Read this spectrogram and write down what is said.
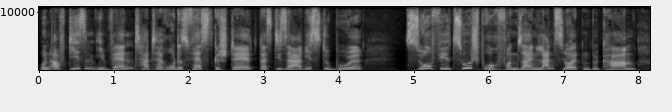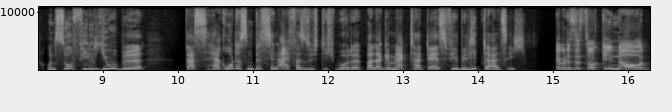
Und auf diesem Event hat Herodes festgestellt, dass dieser Aristobul so viel Zuspruch von seinen Landsleuten bekam und so viel Jubel, dass Herodes ein bisschen eifersüchtig wurde, weil er gemerkt hat, der ist viel beliebter als ich. Ja, aber das ist doch genau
